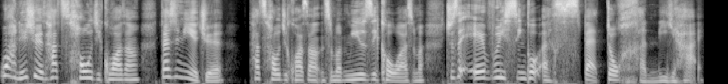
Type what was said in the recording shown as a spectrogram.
哇，你就觉得他超级夸张，但是你也觉得他超级夸张，什么 musical 啊什么，就是 every single aspect 都很厉害。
